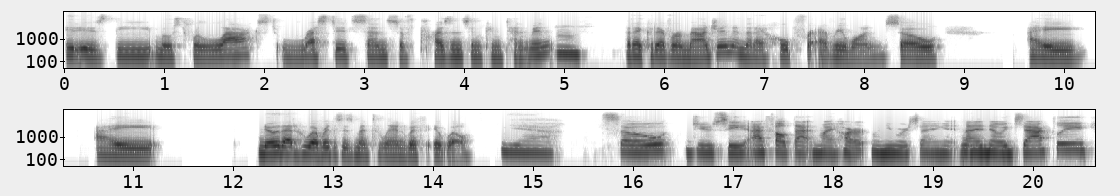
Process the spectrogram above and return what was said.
it is the most relaxed, rested sense of presence and contentment mm. that I could ever imagine and that I hope for everyone. So I I know that whoever this is meant to land with, it will. Yeah. So juicy. I felt that in my heart when you were saying it. Mm-hmm. I know exactly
